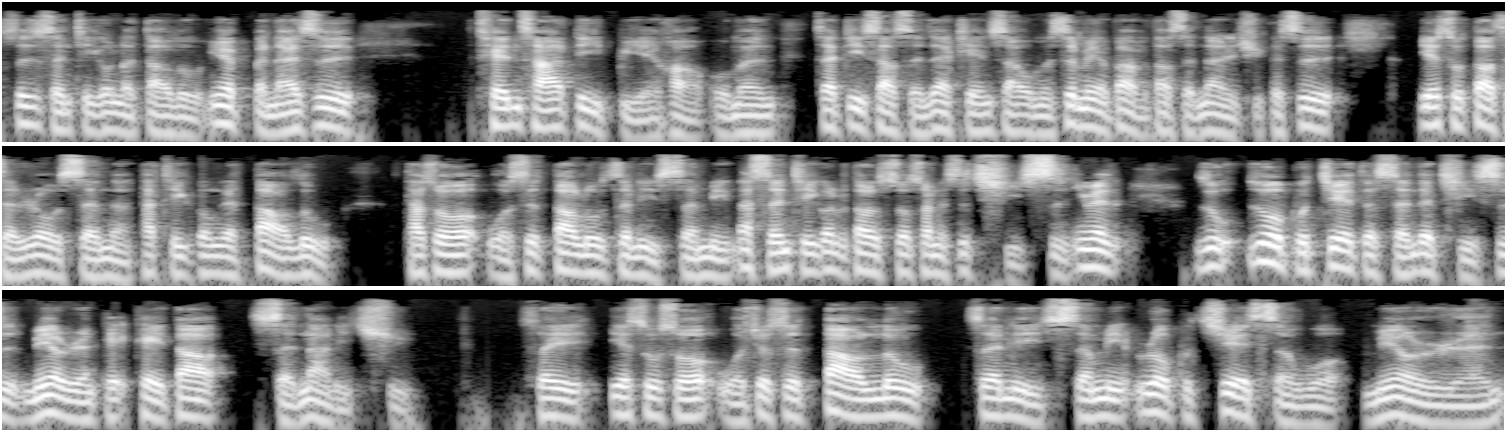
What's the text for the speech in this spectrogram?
这是神提供的道路，因为本来是天差地别哈，我们在地上，神在天上，我们是没有办法到神那里去。可是耶稣道成肉身了，他提供个道路，他说我是道路、真理、生命。那神提供的道路说穿的是启示，因为若若不借着神的启示，没有人可以可以到神那里去。所以耶稣说我就是道路、真理、生命，若不借着我，没有人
